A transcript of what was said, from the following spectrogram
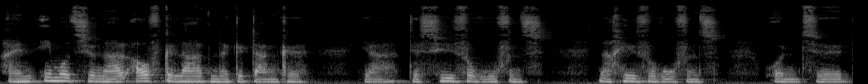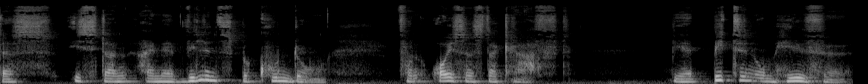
ein emotional aufgeladener Gedanke, ja, des Hilferufens, nach Hilferufens. Und äh, das ist dann eine Willensbekundung von äußerster Kraft. Wir bitten um Hilfe.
